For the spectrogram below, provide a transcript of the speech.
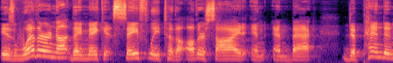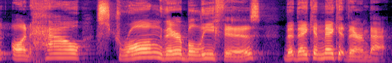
is whether or not they make it safely to the other side and, and back dependent on how strong their belief is that they can make it there and back.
